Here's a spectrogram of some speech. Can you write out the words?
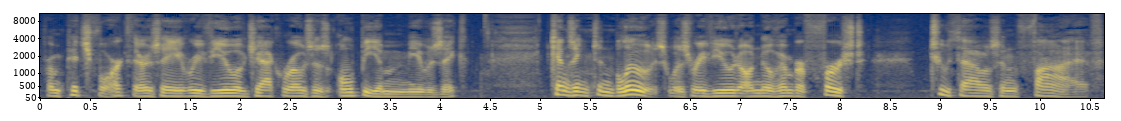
from Pitchfork. There's a review of Jack Rose's Opium Musick. Kensington Blues was reviewed on November 1st, 2005.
